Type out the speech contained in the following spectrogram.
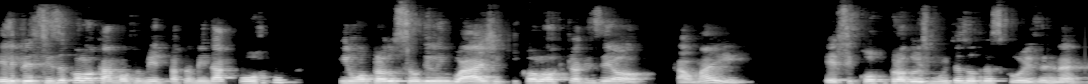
ele precisa colocar movimento para também dar corpo e uma produção de linguagem que coloque para dizer, ó, calma aí, esse corpo produz muitas outras coisas, né?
